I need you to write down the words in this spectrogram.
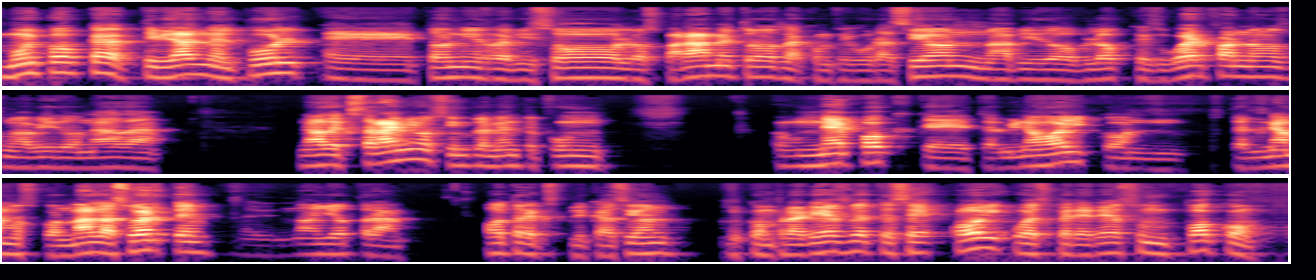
muy poca actividad en el pool. Eh, Tony revisó los parámetros, la configuración, no ha habido bloques huérfanos, no ha habido nada, nada extraño, simplemente fue un, un epoch que terminó hoy con terminamos con mala suerte. Eh, no hay otra, otra explicación. ¿Comprarías BTC hoy o esperarías un poco?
